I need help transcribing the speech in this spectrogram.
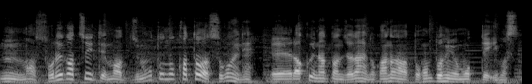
うん、まあそれがついて、まあ地元の方はすごいね、えー楽になったんじゃないのかなと本当に思っています。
